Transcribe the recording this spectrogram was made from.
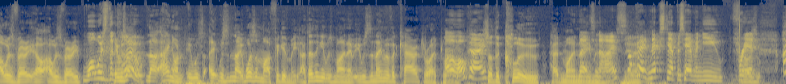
I was very I was very. What was the it Was, clue? no, hang on. It was it was no. It wasn't my. Forgive me. I don't think it was my name. It was the name of a character I played. Oh, okay. So the clue had my name. That's in nice. Yeah. Okay, next step is having you, Fred. I was- I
